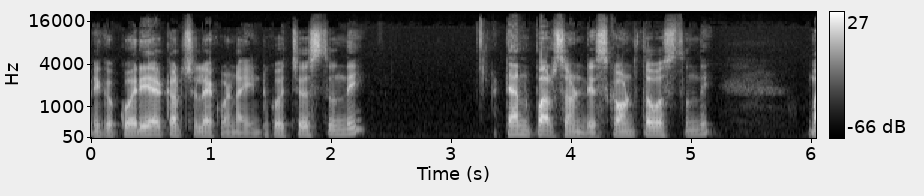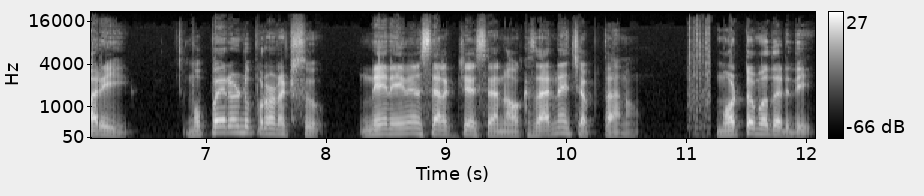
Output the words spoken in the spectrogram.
మీకు కొరియర్ ఖర్చు లేకుండా ఇంటికి వచ్చేస్తుంది. టెన్ పర్సెంట్ డిస్కౌంట్తో వస్తుంది. మరి ముప్పై రెండు ప్రోడక్ట్స్ నేనేమేమి సెలెక్ట్ చేశానో ఒకసారి నేను చెప్తాను. మొట్టమొదటిది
